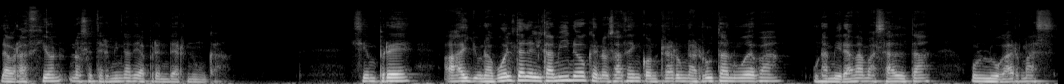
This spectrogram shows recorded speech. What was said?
La oración no se termina de aprender nunca. Siempre hay una vuelta en el camino que nos hace encontrar una ruta nueva, una mirada más alta, un lugar más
